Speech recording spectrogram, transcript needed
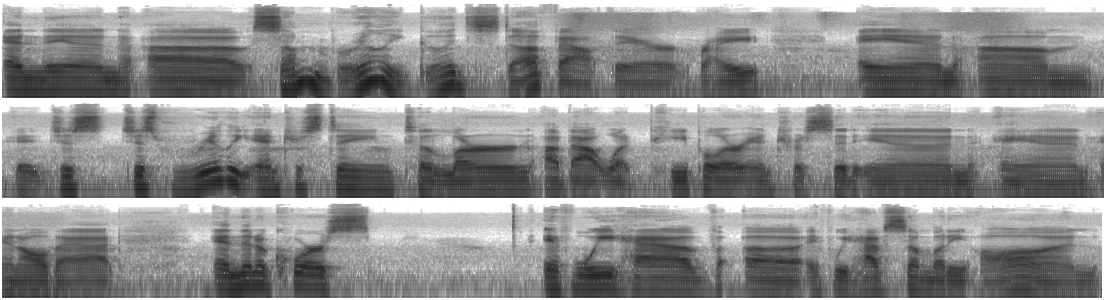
And then uh, some really good stuff out there, right? And um, it just just really interesting to learn about what people are interested in and and all that. And then of course, if we have uh, if we have somebody on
